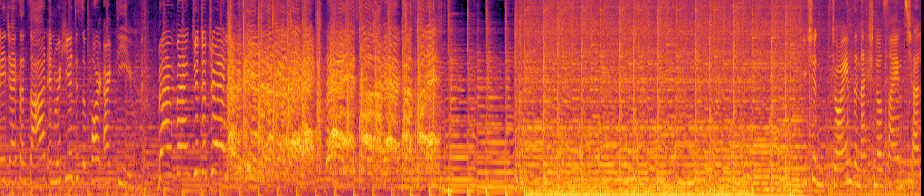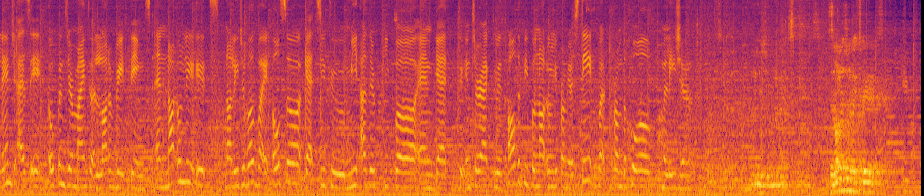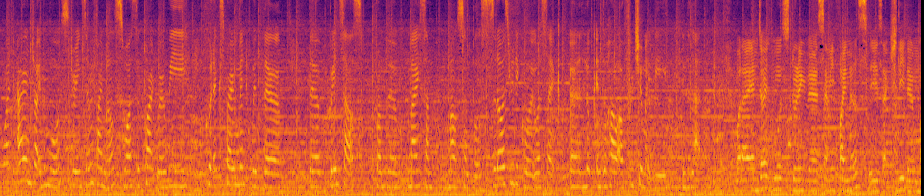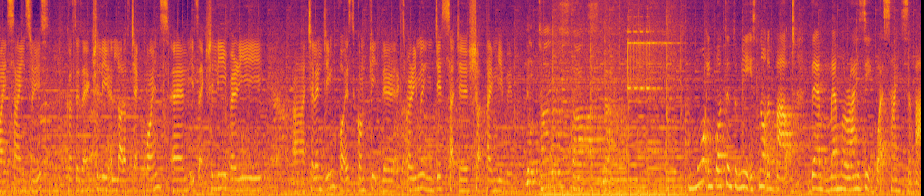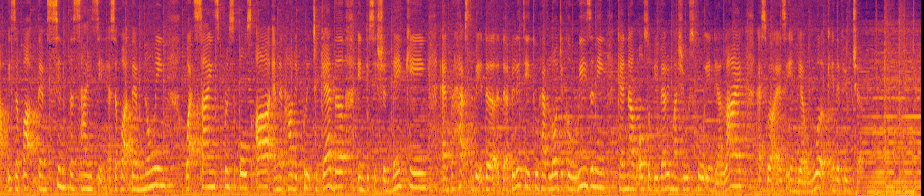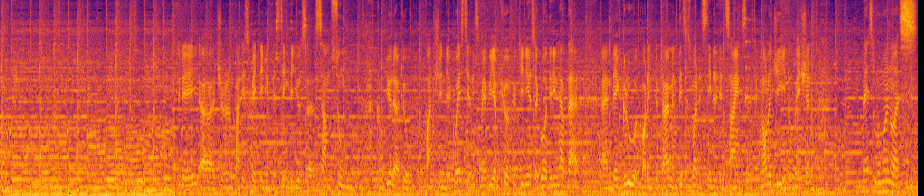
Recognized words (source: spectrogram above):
Ali Jaisan Saad and we're here to support our team. Bang bang choo train. Let me see you should join the National Science Challenge as it opens your mind to a lot of great things and not only it's knowledgeable but it also gets you to meet other people and get to interact with all the people not only from your state but from the whole Malaysia. It's a knowledgeable experience. What I enjoyed the most during semi-finals was the part where we could experiment with the the brain cells from the my sam- mouse samples. So that was really cool. It was like a look into how our future might be in the lab. What I enjoyed most during the semi-finals is actually the My Science race because there's actually a lot of checkpoints and it's actually very uh, challenging for us to complete the experiment in just such a short time given. Your time starts now. more important to me is not about them memorizing what science is about. It's about them synthesizing. It's about them knowing what science principles are and then how they put it together in decision making and perhaps the, the, the ability to have logical reasoning can now also be very much useful in their life as well as in their work in the future. Today, uh, children participating in this thing, they use a Samsung computer to punch in their questions. Maybe I'm sure 15 years ago they didn't have that. And they grew according to time and this is what is needed in science and technology, innovation. The best moment was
